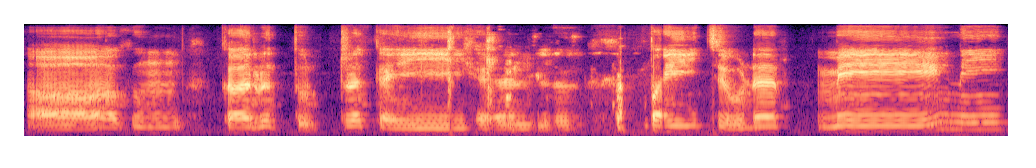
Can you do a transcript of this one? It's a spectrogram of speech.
ஆகும் கருத்துற்ற கைகளில் பைச்சுடர் மேனி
